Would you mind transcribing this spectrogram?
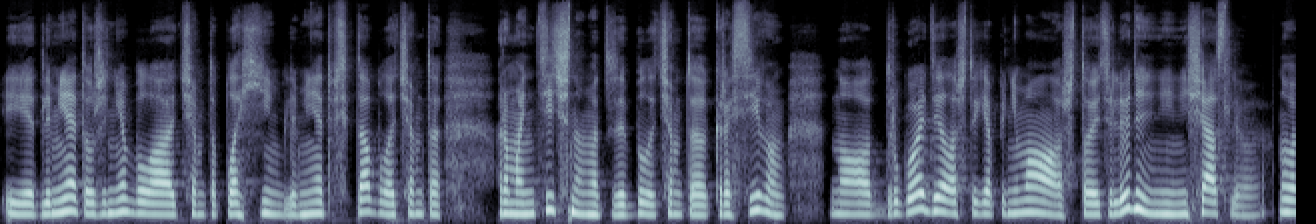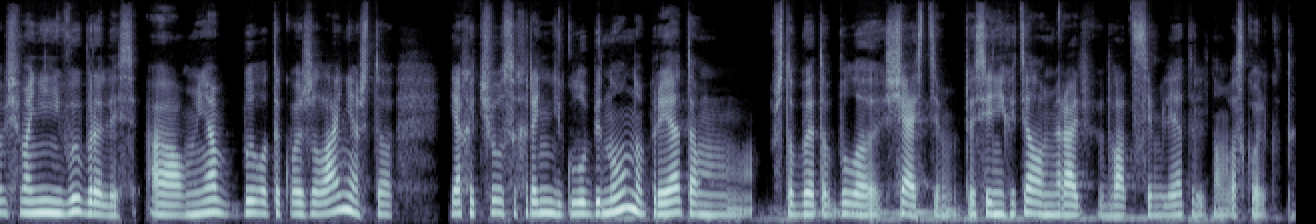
И для меня это уже не было чем-то плохим. Для меня это всегда было чем-то романтичным, это было чем-то красивым, но другое дело, что я понимала, что эти люди не несчастливы. Ну, в общем, они не выбрались, а у меня было такое желание, что я хочу сохранить глубину, но при этом, чтобы это было счастьем. То есть я не хотела умирать в 27 лет или там во сколько-то.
